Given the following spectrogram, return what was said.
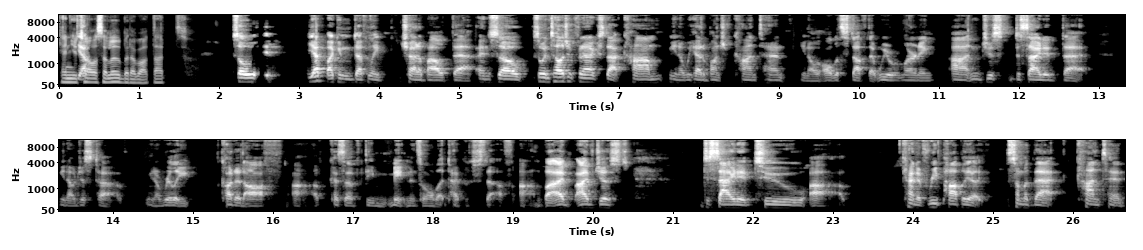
Can you yep. tell us a little bit about that? So it, Yep, I can definitely chat about that. And so, so intelligentfanatics.com, you know, we had a bunch of content, you know, all the stuff that we were learning, uh, and just decided that, you know, just to, you know, really cut it off uh, because of the maintenance and all that type of stuff. Um, but I've, I've just decided to uh, kind of repopulate some of that content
